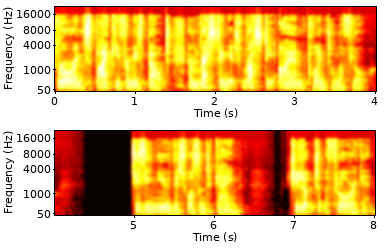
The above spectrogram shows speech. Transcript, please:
drawing Spiky from his belt and resting its rusty iron point on the floor. Tizzy knew this wasn't a game. She looked at the floor again.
